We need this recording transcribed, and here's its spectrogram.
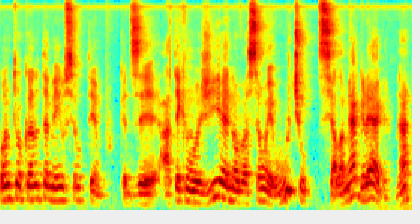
quando trocando também o seu tempo. Quer dizer, a tecnologia, a inovação é útil se ela me agrega, né?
